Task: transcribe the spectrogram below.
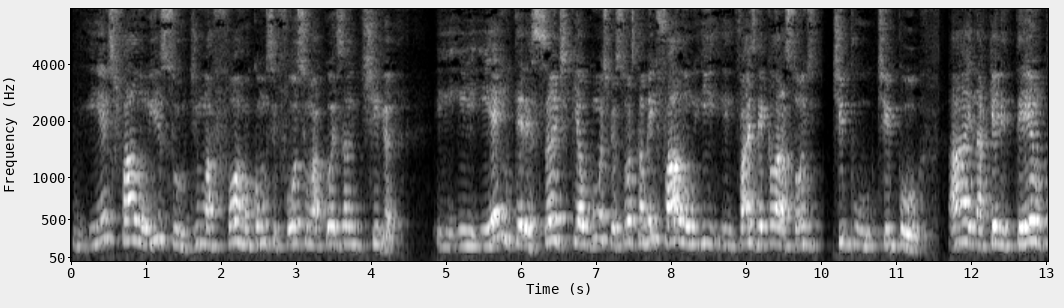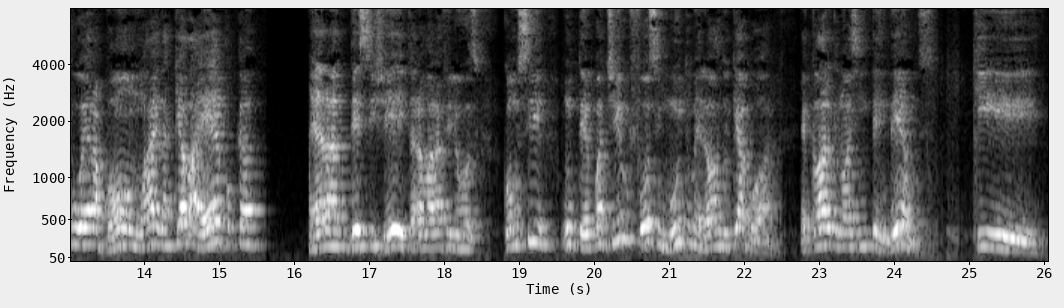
e eles falam isso de uma forma como se fosse uma coisa antiga. E, e, e é interessante que algumas pessoas também falam e, e faz declarações tipo, tipo, ai, naquele tempo era bom, ai, naquela época era desse jeito, era maravilhoso. Como se um tempo antigo fosse muito melhor do que agora. É claro que nós entendemos que,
